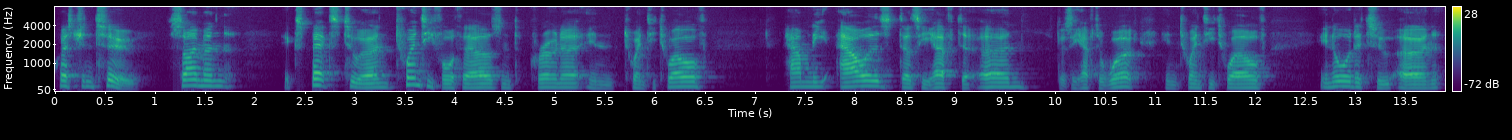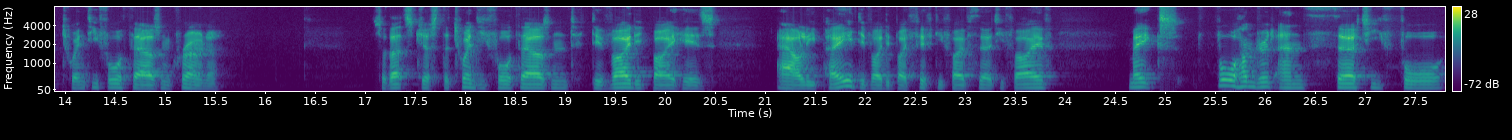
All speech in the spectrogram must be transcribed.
Question 2. Simon expects to earn 24,000 krona in 2012. How many hours does he have to earn, does he have to work in 2012 in order to earn 24,000 kronor? So that's just the 24,000 divided by his hourly pay, divided by 55.35, makes 434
